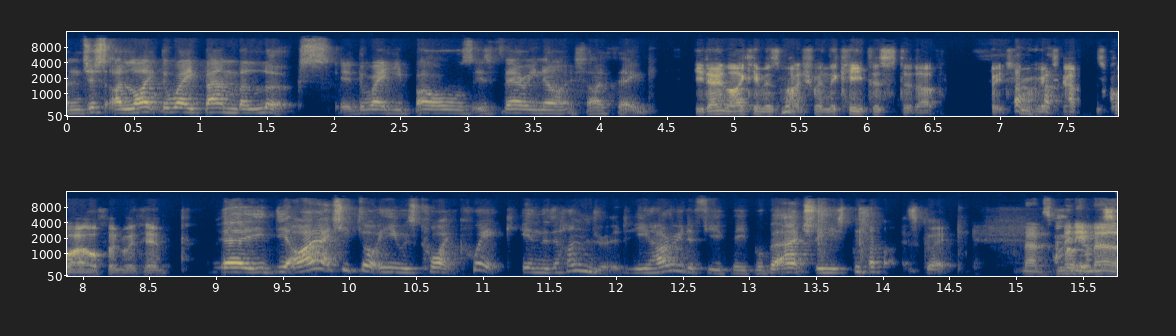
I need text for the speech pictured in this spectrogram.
and just I like the way Bamber looks. The way he bowls is very nice. I think. You don't like him as much when the keeper stood up, which, which happens quite often with him. Yeah, he- I actually thought he was quite quick in the hundred. He hurried a few people, but actually he's not as quick. That's I mini Mertz.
